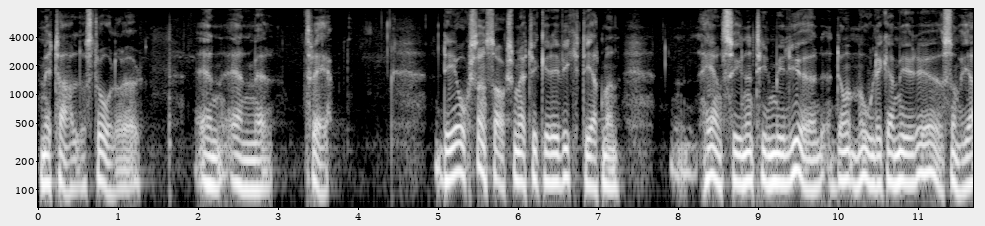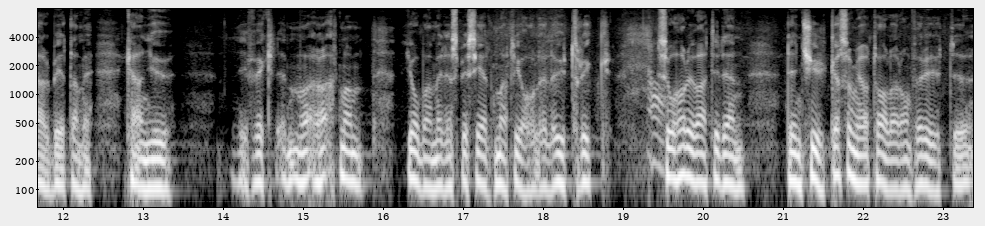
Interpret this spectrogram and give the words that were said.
metall och strålrör än, än med trä. Det är också en sak som jag tycker är viktig att man hänsynen till miljön, de olika miljöer som vi arbetar med kan ju att man jobbar med ett speciellt material eller uttryck. Ja. Så har det varit i den, den kyrka som jag talade om förut. Eh,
